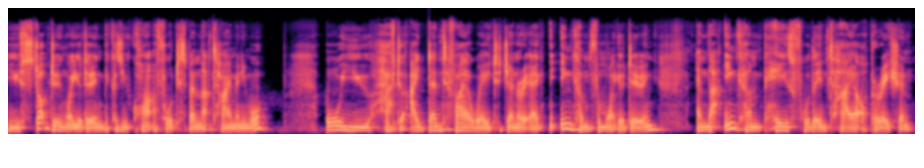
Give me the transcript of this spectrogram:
you stop doing what you're doing because you can't afford to spend that time anymore, or you have to identify a way to generate income from what you're doing, and that income pays for the entire operation.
